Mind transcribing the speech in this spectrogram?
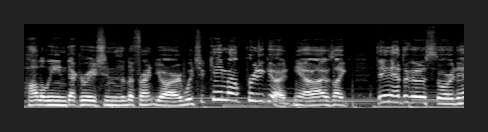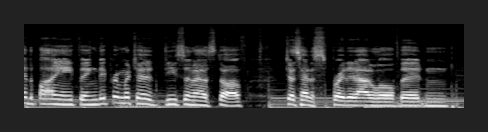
Halloween decorations in the front yard, which came out pretty good. You know, I was like, they didn't have to go to the store, they have to buy anything. They pretty much had a decent amount of stuff, just had to spread it out a little bit and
